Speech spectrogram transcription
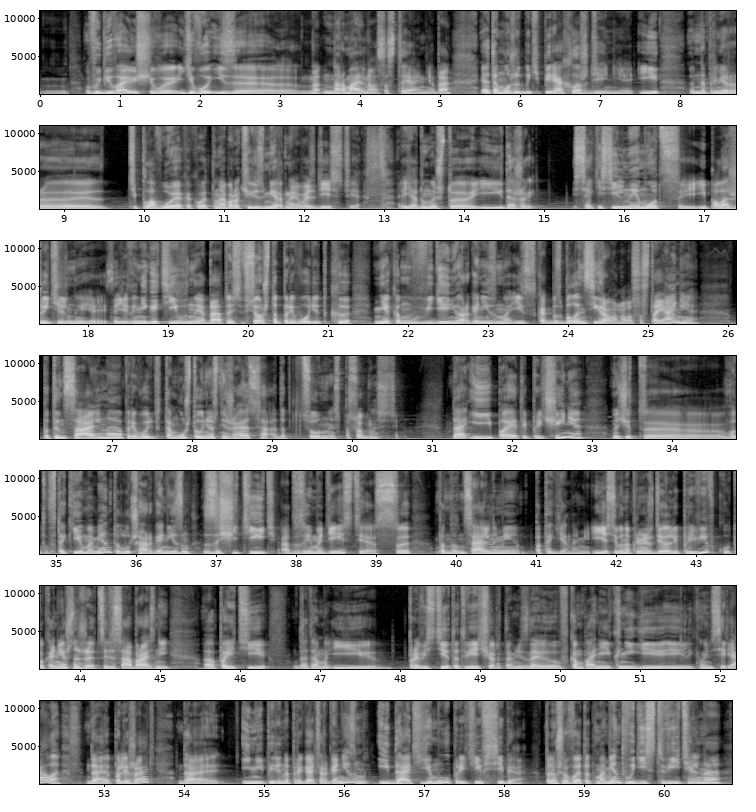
выбивающего его из э, нормального состояния, да, это может быть и переохлаждение, и, например, э, тепловое какое-то, наоборот, чрезмерное воздействие. Я думаю, что и даже всякие сильные эмоции, и положительные, и негативные, да, то есть все, что приводит к некому введению организма из как бы сбалансированного состояния, потенциально приводит к тому, что у него снижаются адаптационные способности. Да, и по этой причине, значит, э, вот в такие моменты лучше организм защитить от взаимодействия с потенциальными патогенами. И если вы, например, сделали прививку, то, конечно же, целесообразней э, пойти, да, там, и провести этот вечер, там, не знаю, в компании книги или какого-нибудь сериала, да, полежать, да, и не перенапрягать организм, и дать ему прийти в себя. Потому что в этот момент вы действительно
